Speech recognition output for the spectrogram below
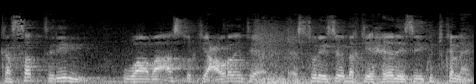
ka satrin waaba asturkii cawrada intay asturaysay oo dharkii xidhanaysay ay ku tukan lahayd.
